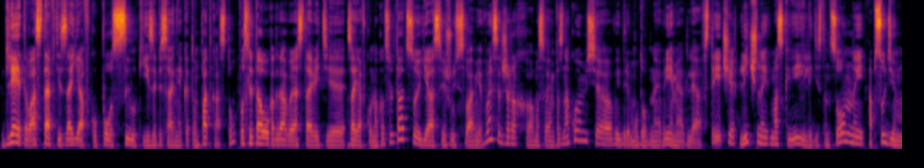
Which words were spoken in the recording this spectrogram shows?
Для этого оставьте заявку по ссылке из описания к этому подкасту. После того, когда вы оставите заявку на консультацию, я свяжусь с вами в мессенджерах, мы с вами познакомимся, выберем удобное время для встречи, личной в Москве или дистанционной, обсудим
